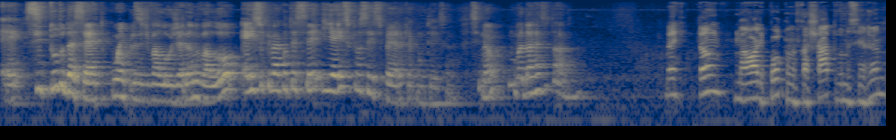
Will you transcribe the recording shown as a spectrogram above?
é, se tudo der certo com a empresa de valor gerando valor, é isso que vai acontecer e é isso que você espera que aconteça. Né? Senão, não vai dar resultado. Bem, então, uma hora e pouco, para não ficar chato, vamos encerrando.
